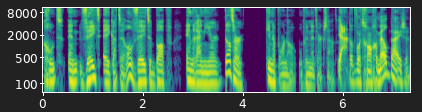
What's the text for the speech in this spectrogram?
Goed, en weet Ecatel, weten Bab en Reinier dat er kinderporno op hun netwerk staat? Ja, dat wordt gewoon gemeld bij ze.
